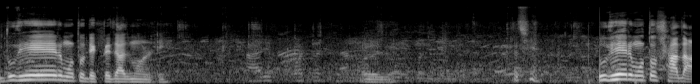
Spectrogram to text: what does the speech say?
দুধের মতো দেখতে তাজমহলটি এই যে। আচ্ছা। দুধের মতো সাদা।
